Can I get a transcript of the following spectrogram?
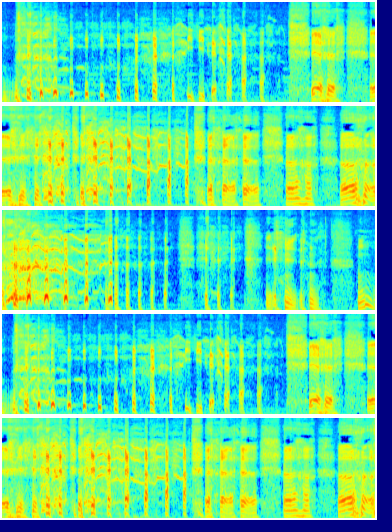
Mm. yeah. uh-huh. Uh-huh. yeah. uh-huh. Uh-huh.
